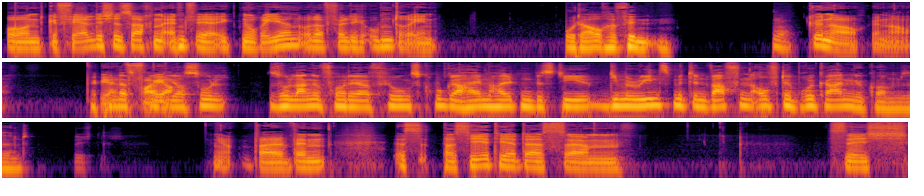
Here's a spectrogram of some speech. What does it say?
und gefährliche Sachen entweder ignorieren oder völlig umdrehen. Oder auch erfinden. Ja. Genau, genau. Er kann das quasi auch so, so lange vor der Führungskrew geheim halten, bis die, die Marines mit den Waffen auf der Brücke angekommen sind. Richtig. Ja, weil wenn es passiert ja, dass ähm, sich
